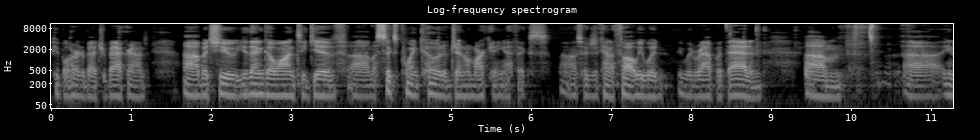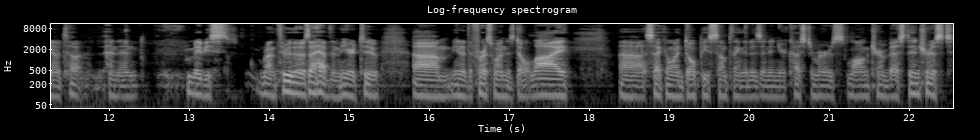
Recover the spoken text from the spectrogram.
people heard about your background. Uh, but you you then go on to give um, a six point code of general marketing ethics. So I just kind of thought we would we would wrap with that and um, uh, you know tell, and and maybe run through those. I have them here too. Um, you know, the first one is don't lie. Uh, second one, don't be something that isn't in your customer's long-term best interest.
